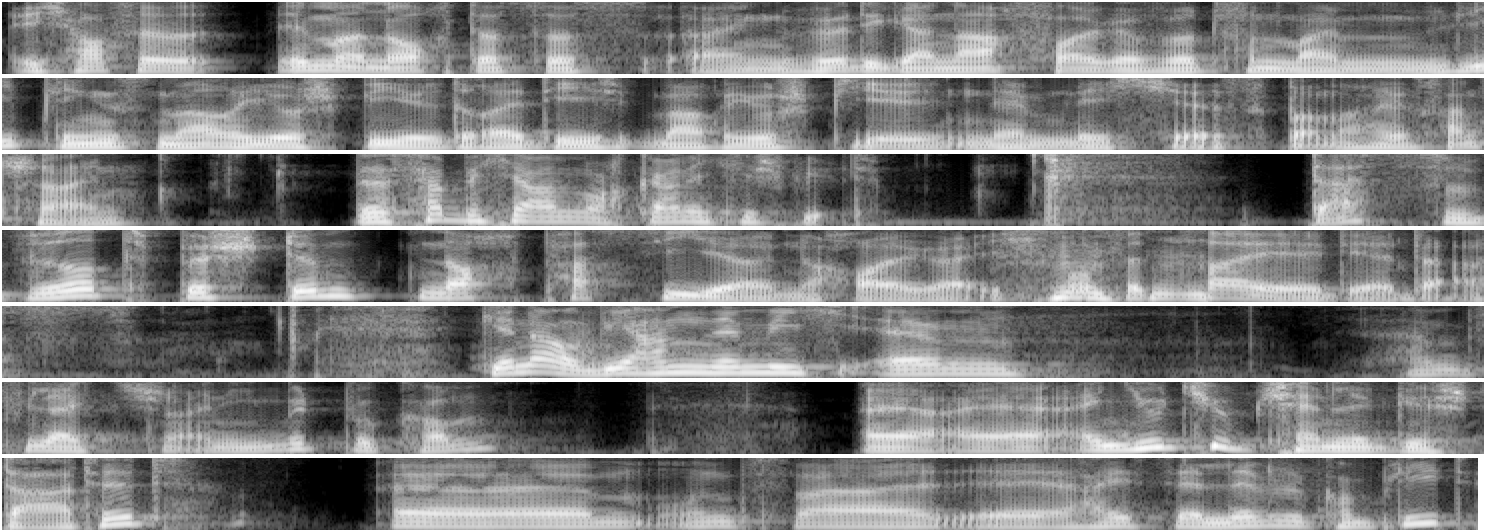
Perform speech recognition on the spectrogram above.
Ich hoffe immer noch, dass das ein würdiger Nachfolger wird von meinem Lieblings-Mario-Spiel, 3D-Mario-Spiel, nämlich äh, Super Mario Sunshine. Das habe ich ja noch gar nicht gespielt. Das wird bestimmt noch passieren, Holger. Ich prophezeie dir das. Genau, wir haben nämlich, ähm, haben vielleicht schon einige mitbekommen, äh, äh, ein YouTube-Channel gestartet. Ähm, und zwar äh, heißt der Level Complete,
